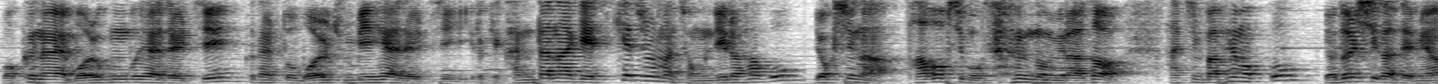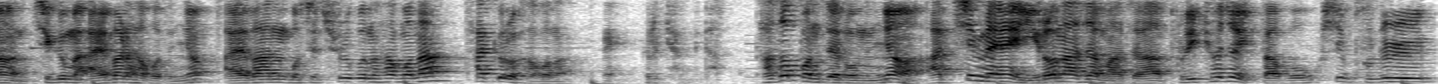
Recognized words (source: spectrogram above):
뭐 그날 뭘 공부해야 될지 그날 또 뭘 준비해야 될지 이렇게 간단하게 스케줄만 정리를 하고 역시나 밥 없이 못 사는 놈이라서 아침밥 해먹고 8시가 되면 지금은 알바를 하거든요. 알바하는 곳에 출근을 하거나 학교를 가거나. 네 그렇게 합니다. 다섯 번째로는요 아침에 일어나자마자 불이 켜져 있다고 혹시 불을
